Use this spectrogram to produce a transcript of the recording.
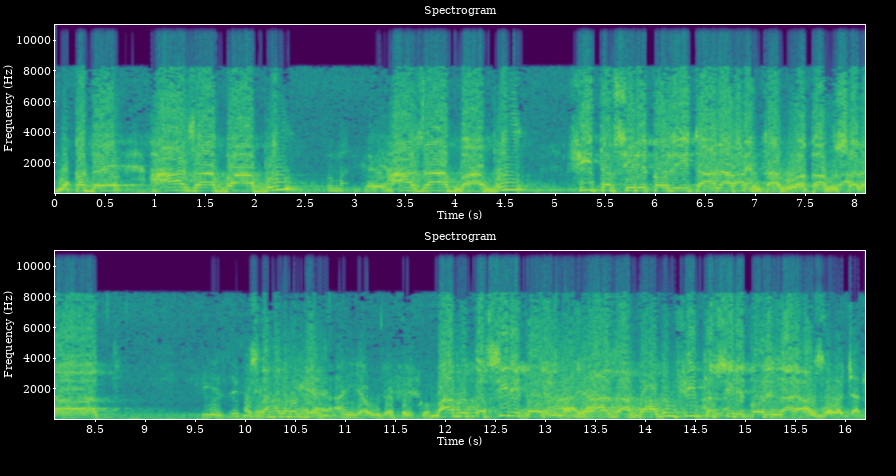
مقدر ہے۔ ہاضا بابن ہاضا بابن فی تفسیر قولی تعالیٰ فین تابو اقام الصلاۃ مسئلہ حل ہو گیا باب تفسیر قول اللہ. ہاضا بابن فی تفسیر قول اللہ عز و جل.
